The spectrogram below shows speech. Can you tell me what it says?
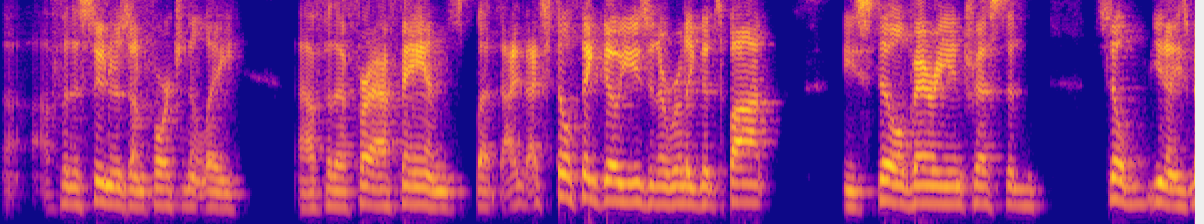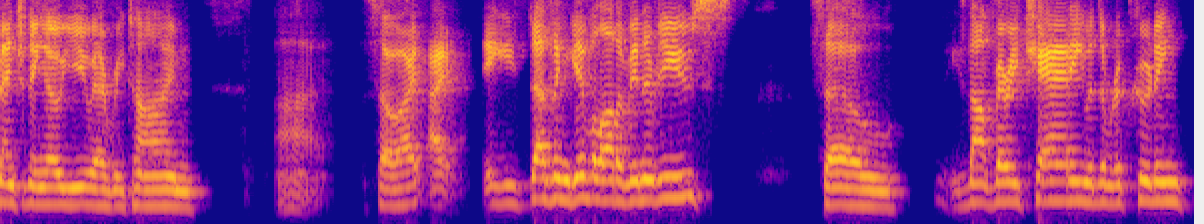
uh, for the Sooners, unfortunately, uh, for the for our fans. But I, I still think OU's in a really good spot. He's still very interested. Still, you know, he's mentioning OU every time. Uh, so I, I, he doesn't give a lot of interviews. So he's not very chatty with the recruiting,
